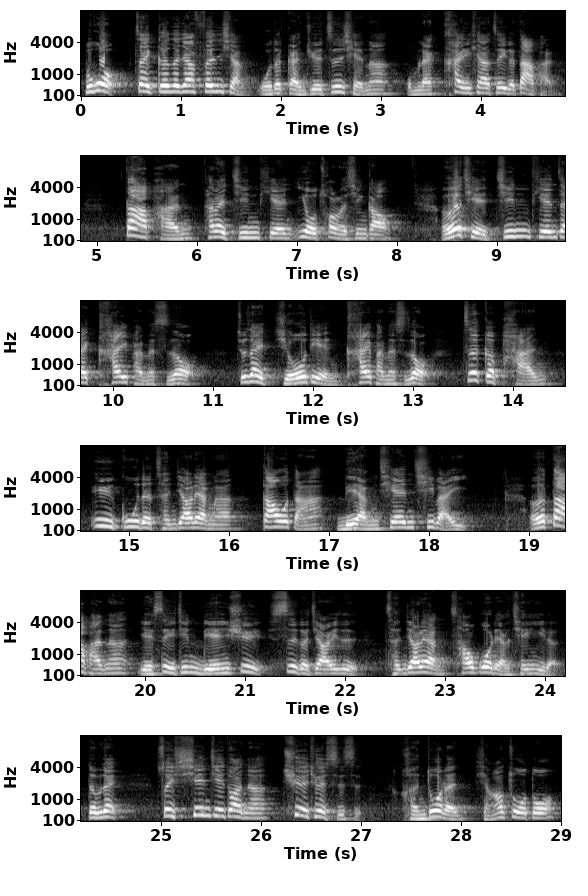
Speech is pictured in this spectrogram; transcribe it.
不过在跟大家分享我的感觉之前呢，我们来看一下这个大盘。大盘它在今天又创了新高。而且今天在开盘的时候，就在九点开盘的时候，这个盘预估的成交量呢高达两千七百亿，而大盘呢也是已经连续四个交易日成交量超过两千亿了，对不对？所以现阶段呢，确确实实很多人想要做多，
